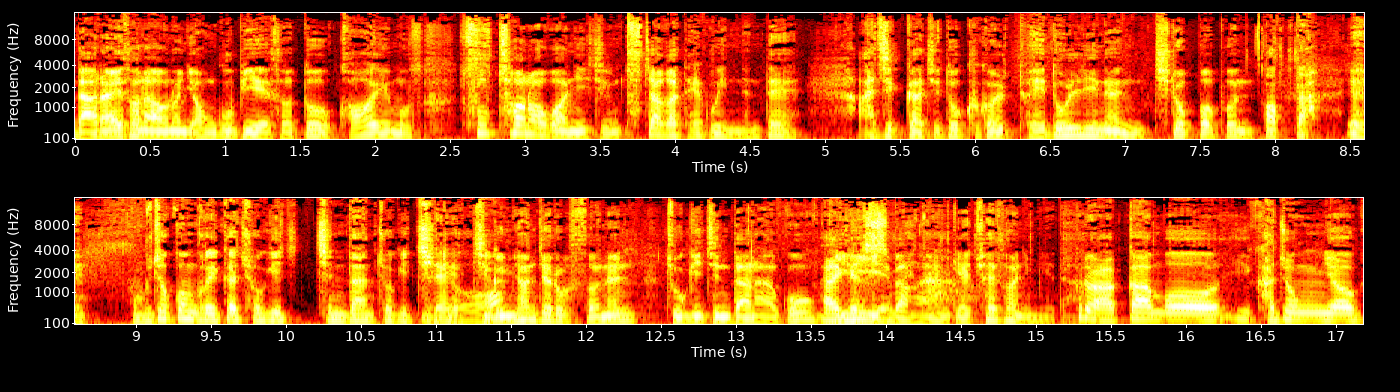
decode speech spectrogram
나라에서 나오는 연구비에서도 거의 뭐 수천억 원이 지금 투자가 되고 있는데 아직까지도 그걸 되돌리는 치료법은 없다. 예. 무조건 그러니까 조기 진단, 조기 치료. 네, 지금 현재로서는 조기 진단하고 알겠습니다. 미리 예방하는 게 최선입니다. 그리고 아까 뭐 이 가족력,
